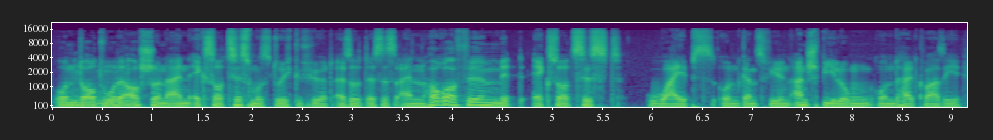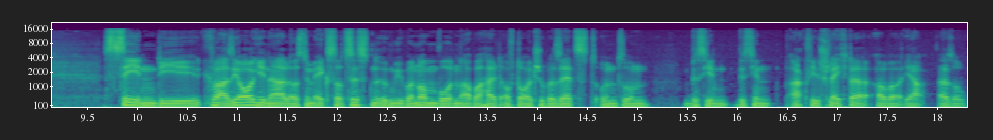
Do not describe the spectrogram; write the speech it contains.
und mhm. dort wurde auch schon ein Exorzismus durchgeführt. Also das ist ein Horrorfilm mit Exorzist-Wipes und ganz vielen Anspielungen und halt quasi Szenen, die quasi original aus dem Exorzisten irgendwie übernommen wurden, aber halt auf Deutsch übersetzt und so ein bisschen, bisschen arg viel schlechter. Aber ja, also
